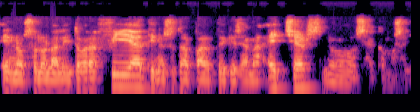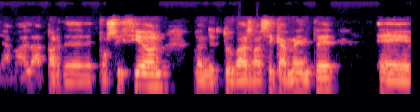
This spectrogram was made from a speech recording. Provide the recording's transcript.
eh, no solo la litografía, tienes otra parte que se llama etchers, no sé cómo se llama, la parte de deposición, donde tú vas básicamente eh,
